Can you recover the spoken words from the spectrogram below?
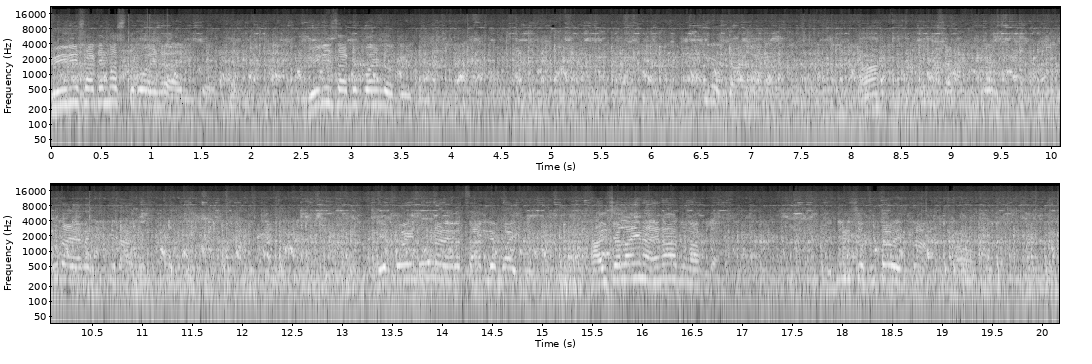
विहिरीसाठी मस्त पॉईंट आहे इथं. विहिरीसाठी पॉईंट होतो हा? उन्हाळ्याला किती लागेल हे पॉईंट उन्हाळ्याला चालले पाहिजे. खालच्या लाईन आहे ना अजून आपल्या? ते दीडशे फुटाळ आहेत ना?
